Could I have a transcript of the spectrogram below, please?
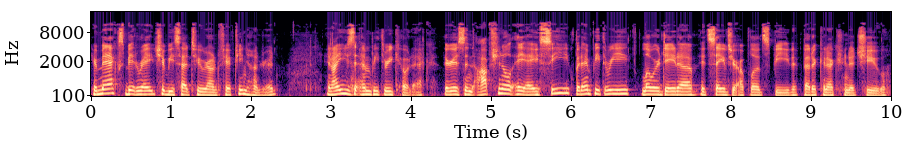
Your max bitrate should be set to around 1500, and I use the MP3 codec. There is an optional AAC, but MP3, lower data, it saves your upload speed, better connection to Chew,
